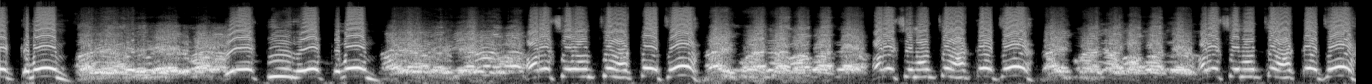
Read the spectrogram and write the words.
एक कमान. एक तीर एक कमान. आरक्षण आमच्या हक्काचं. आरक्षण आमच्या हक्काचं. आरक्षण आमच्या हक्काचं.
